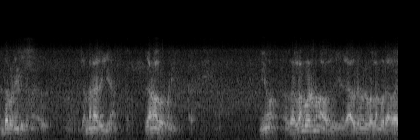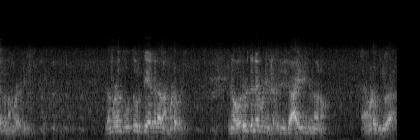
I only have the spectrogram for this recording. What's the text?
എന്താ പണിയെടുക്കുന്നത്? ചന്ദനാരയ്യാണ് ഇതാണോ പണി? ഇനിയോ വെള്ളം കോരണമെന്നാ പറഞ്ഞിരിക്കുന്നത് രാവിലെ മുതൽ വെള്ളം കോര. അതായിരുന്നു നമ്മുടെ ഡ്യൂട്ടി. ഇവിടെ മുഴുവൻ തൂത്ത് വൃത്തിയാക്കല നമ്മുടെ പണി. പിന്നെ ഓരോരുത്തരുടെ പണിയുണ്ട്. ഒരു ചായിരിക്കുന്നവനോ നമ്മുടെ ഗുരുവാ.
